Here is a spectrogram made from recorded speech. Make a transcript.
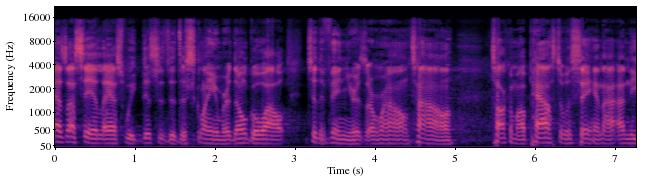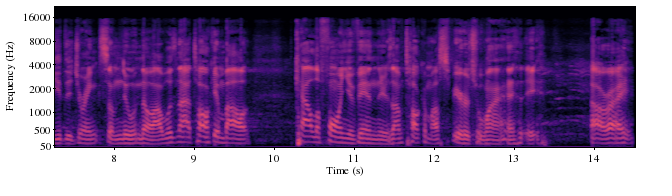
as I said last week, this is a disclaimer. Don't go out to the vineyards around town talking about pastor was saying I, I need to drink some new. No, I was not talking about California vineyards. I'm talking about spiritual wine. All right.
